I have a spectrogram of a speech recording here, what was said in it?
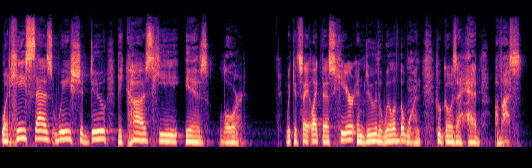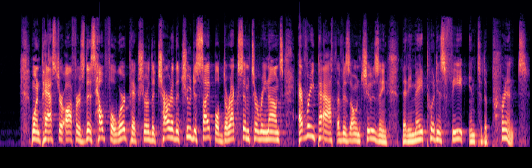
what He says we should do because He is Lord. We could say it like this hear and do the will of the one who goes ahead of us. One pastor offers this helpful word picture. The chart of the true disciple directs him to renounce every path of his own choosing that he may put his feet into the print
